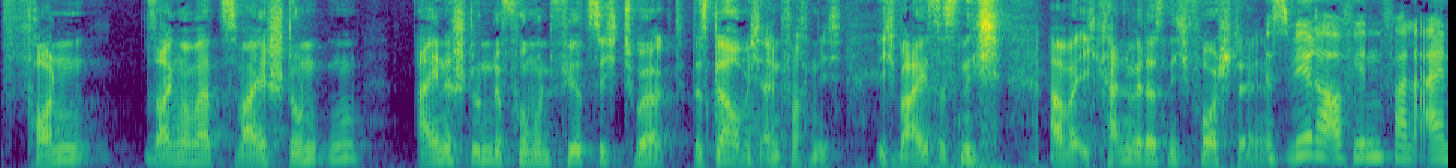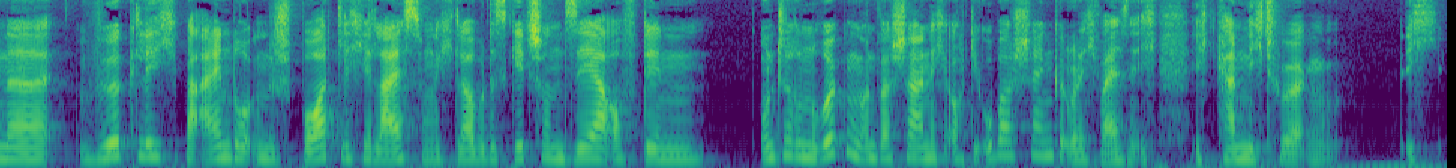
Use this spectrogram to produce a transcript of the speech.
von, sagen wir mal, zwei Stunden eine Stunde 45 twerkt. Das glaube ich einfach nicht. Ich weiß es nicht, aber ich kann mir das nicht vorstellen. Es wäre auf jeden Fall eine wirklich beeindruckende sportliche Leistung. Ich glaube, das geht schon sehr auf den unteren Rücken und wahrscheinlich auch die Oberschenkel. Oder ich weiß nicht, ich, ich kann nicht twerken. Ich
